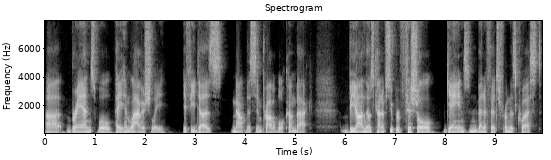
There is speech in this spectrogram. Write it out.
Uh, brands will pay him lavishly if he does mount this improbable comeback. Beyond those kind of superficial gains and benefits from this quest,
